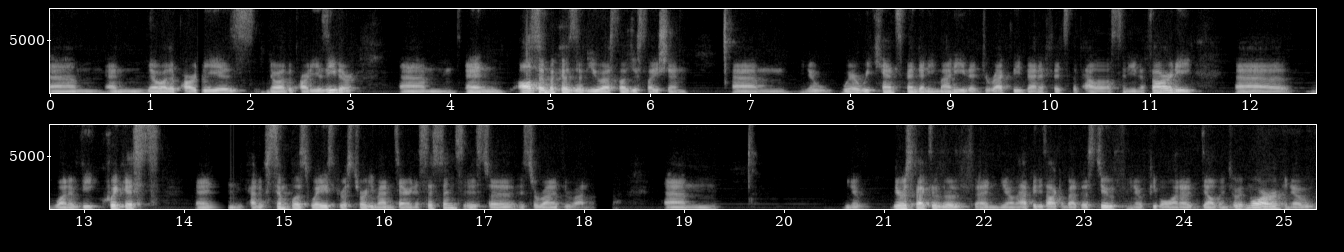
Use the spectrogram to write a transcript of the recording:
Um, and no other party is no other party is either. Um, and also because of U.S. legislation, um, you know, where we can't spend any money that directly benefits the Palestinian Authority, uh, one of the quickest and kind of simplest ways to restore humanitarian assistance is to is to run it through UNRWA. Um, you know, irrespective of, and you know, I'm happy to talk about this too. You know, if people want to delve into it more, you know,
